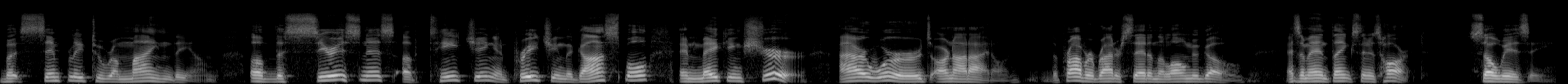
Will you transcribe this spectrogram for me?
but simply to remind them of the seriousness of teaching and preaching the gospel and making sure our words are not idle. The proverb writer said in the long ago, as a man thinks in his heart, so is he.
